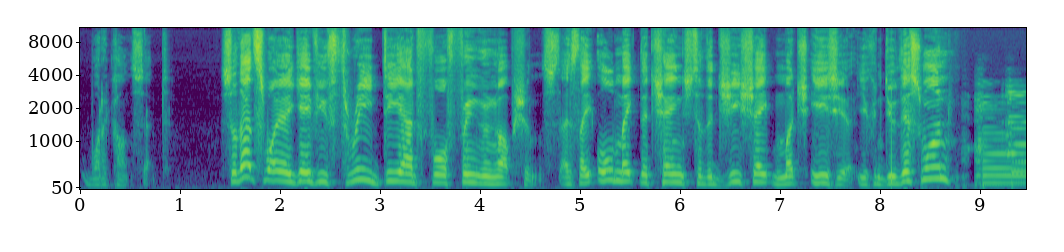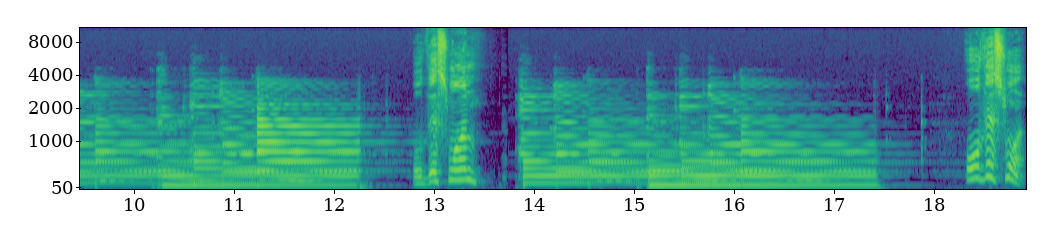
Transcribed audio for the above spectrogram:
What a concept. So that's why I gave you three D-add 4 fingering options, as they all make the change to the G shape much easier. You can do this one, or this one, or this one.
